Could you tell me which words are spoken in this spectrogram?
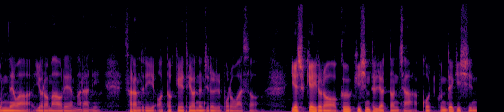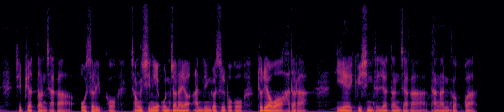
읍내와 여러 마을에 말하니 사람들이 어떻게 되었는지를 보러 와서 예수께 이르러 그 귀신 들렸던 자 곧 군대 귀신 집혔던 자가 옷을 입고 정신이 온전하여 앉은 것을 보고 두려워하더라 이에 귀신 들렸던 자가 당한 것과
